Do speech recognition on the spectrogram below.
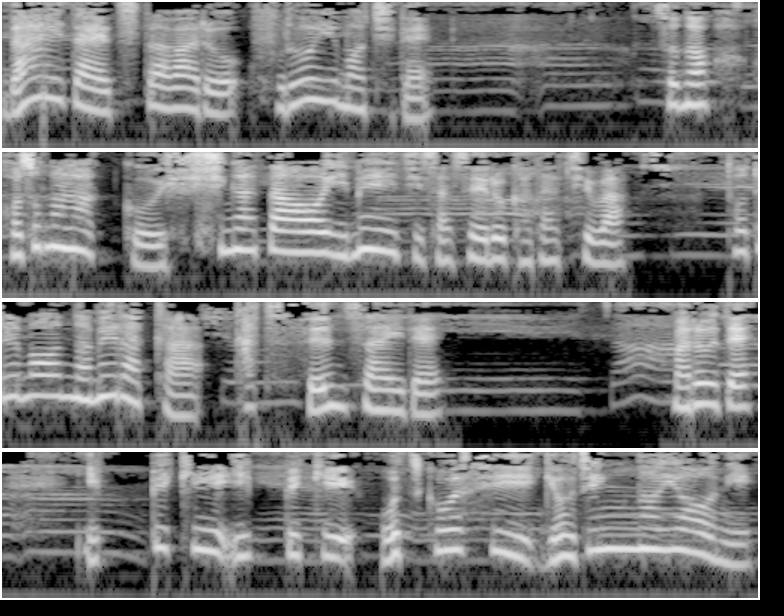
代々伝わる古い文字で、その細長くひし形をイメージさせる形は、とても滑らかかつ繊細で、まるで一匹一匹美しい魚人のように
